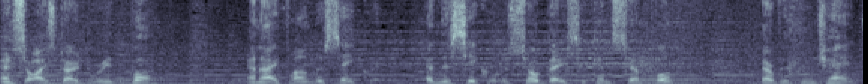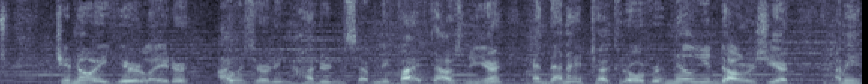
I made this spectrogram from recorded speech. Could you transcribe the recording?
And so I started to read the book. And I found the secret. And the secret was so basic and simple, everything changed. Do you know a year later, I was earning 175,000 a year, and then I took it over a million dollars a year. I mean,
